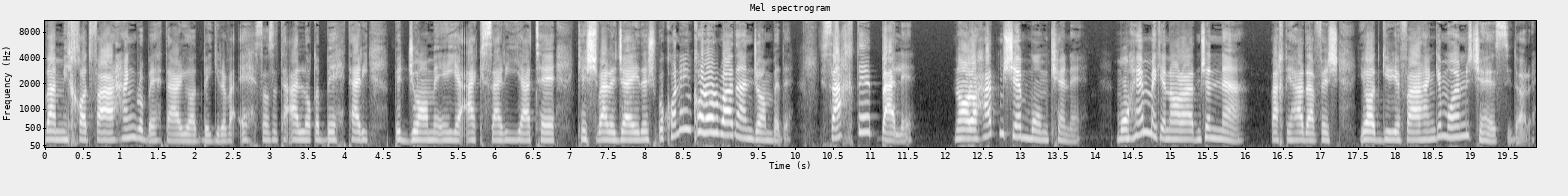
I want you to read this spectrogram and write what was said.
و می‌خواد فرهنگ رو بهتر یاد بگیره و احساس تعلق بهتری به جامعه اکثریت کشور جدیدش بکنه این کارا رو باید انجام بده. سخته؟ بله. ناراحت میشه؟ ممکنه. مهمه که ناراحت میشه؟ نه. وقتی هدفش یادگیری فرهنگ مهم نیست چه حسی داره.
